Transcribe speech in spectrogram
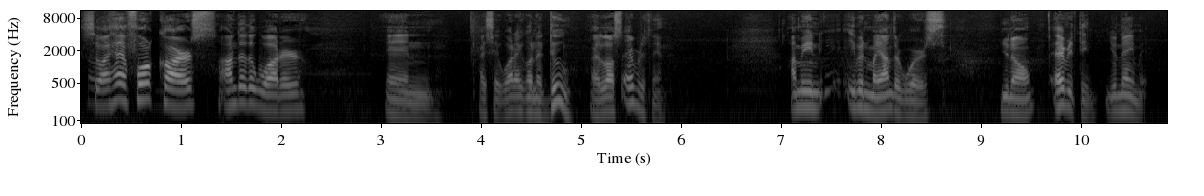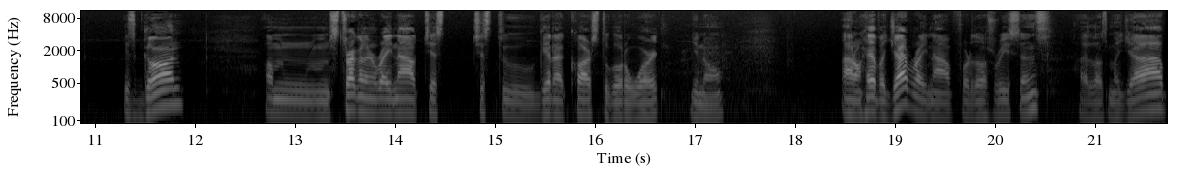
So I have four cars under the water, and I said, What am I going to do? I lost everything. I mean, even my underwears, you know, everything, you name it. It's gone I'm struggling right now just just to get a cars to go to work. You know, I don't have a job right now for those reasons. I lost my job.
